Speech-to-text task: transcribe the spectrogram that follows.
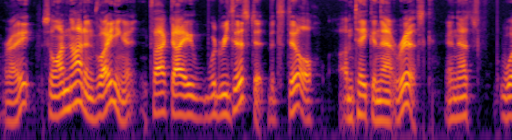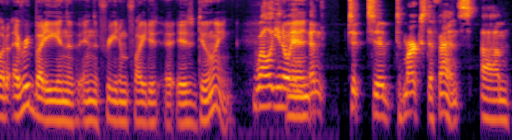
right? So I'm not inviting it. In fact, I would resist it, but still, I'm taking that risk. And that's what everybody in the in the freedom fight is, is doing. Well, you know, and, And- and to, to, to Marc's defense, um,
